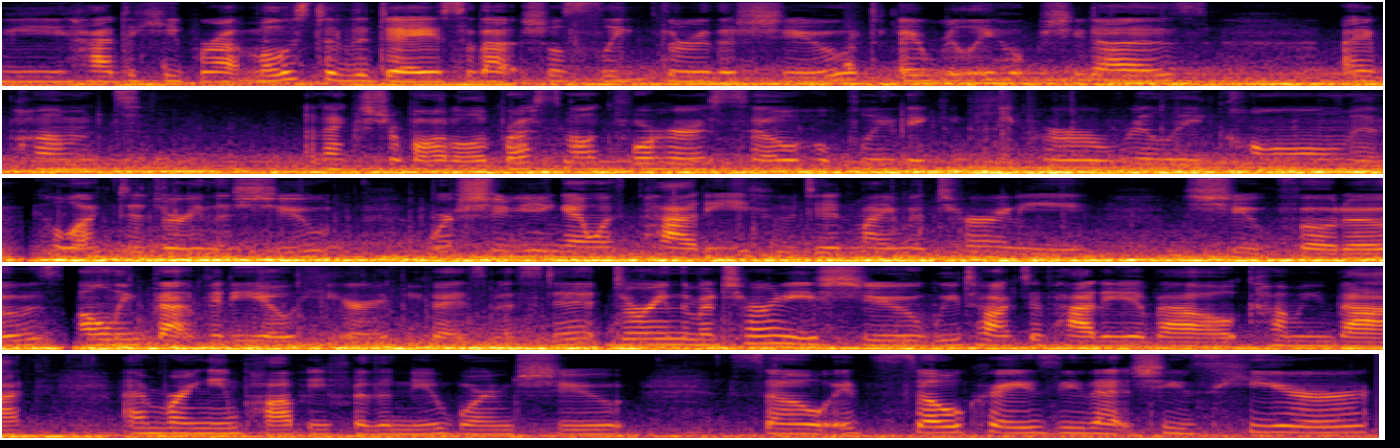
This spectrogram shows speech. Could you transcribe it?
We had to keep her up most of the day so that she'll sleep through the shoot. I really hope she does. I pumped an extra bottle of breast milk for her, so hopefully they can keep her really calm and collected during the shoot. We're shooting again with Patty, who did my maternity shoot photos. I'll link that video here if you guys missed it. During the maternity shoot, we talked to Patty about coming back and bringing Poppy for the newborn shoot. So it's so crazy that she's here.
